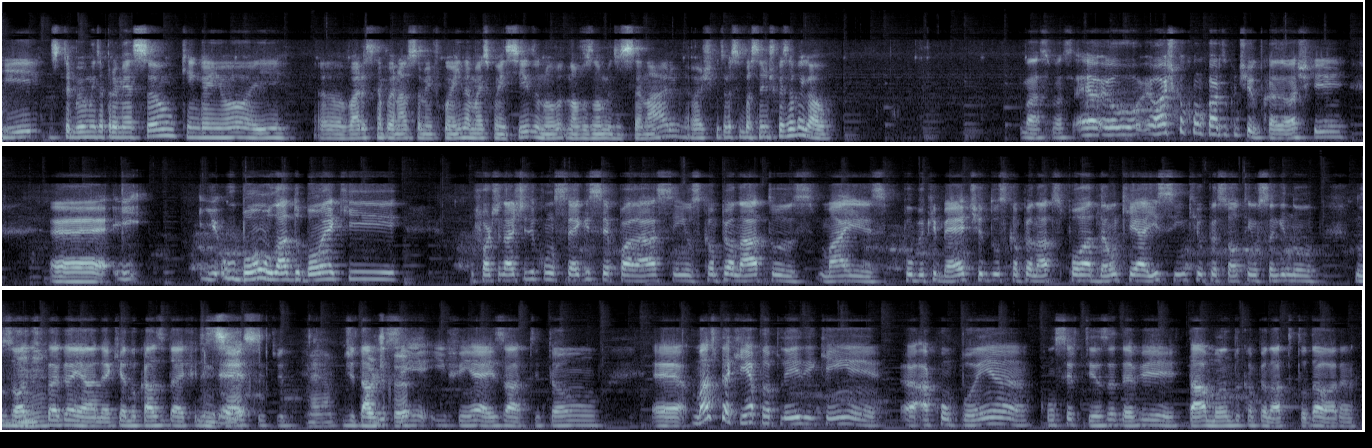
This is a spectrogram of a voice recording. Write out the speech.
E distribuiu muita premiação, quem ganhou aí uh, vários campeonatos também ficou ainda mais conhecido, no, novos nomes no cenário. Eu acho que trouxe bastante coisa legal. Massa, massa. É, eu, eu acho que eu concordo contigo, cara. Eu acho que. É, e, e, o bom, o lado bom é que o Fortnite ele consegue separar assim, os campeonatos mais public match dos campeonatos porradão, que é aí sim que o pessoal tem o sangue no, nos olhos uhum. para ganhar, né? Que é no caso da FNCS, de, é, de WC, enfim, é, exato. Então. É, mas para quem é pro player e quem é, acompanha, com certeza deve estar tá amando o campeonato toda hora. Né?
